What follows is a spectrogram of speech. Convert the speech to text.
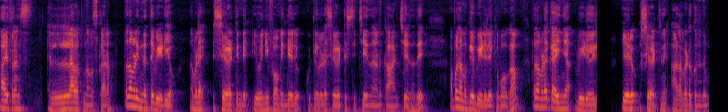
ഹായ് ഫ്രണ്ട്സ്. എല്ലാവർക്കും നമസ്കാരം. ഇപ്പോൾ നമ്മുടെ ഇന്നത്തെ വീഡിയോ നമ്മുടെ ഷർട്ടിന്റെ യൂണിഫോമിന്റെ ഒരു കുട്ടികളുടെ ഷർട്ട് സ്റ്റിച്ച് ചെയ്യുന്നതാണ് കാണിച്ചു തരുന്നത്. അപ്പോൾ നമുക്ക് വീഡിയോയിലേക്ക് പോകാം. അപ്പോൾ നമ്മുടെ കഴിഞ്ഞ വീഡിയോയിൽ ഈ ഒരു ഷർട്ടിന് അളവെടുക്കുന്നതും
